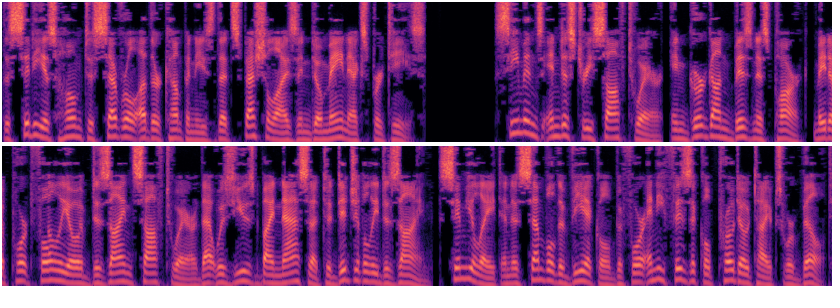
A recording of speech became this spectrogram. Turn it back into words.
the city is home to several other companies that specialize in domain expertise. Siemens Industry Software, in Gurgaon Business Park, made a portfolio of design software that was used by NASA to digitally design, simulate and assemble the vehicle before any physical prototypes were built.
